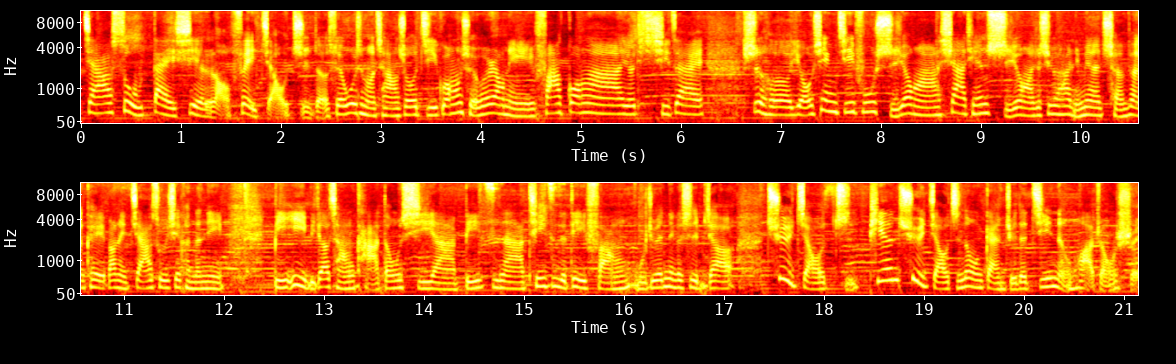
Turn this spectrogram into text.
加速代谢老废角质的，所以为什么常常说极光水会让你发光啊？尤其在适合油性肌肤使用啊，夏天使用啊，就是因为它里面的成分可以帮你加速一些可能你鼻翼比较常卡东西啊、鼻子啊、T 字的地方，我觉得那个是比较去角质、偏去角质那种感觉的机能化妆水。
